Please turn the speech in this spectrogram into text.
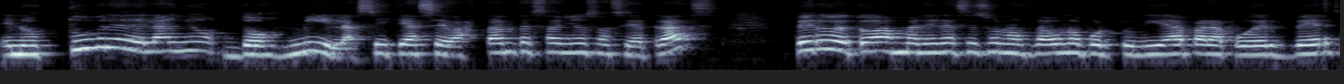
en octubre del año 2000, así que hace bastantes años hacia atrás, pero de todas maneras eso nos da una oportunidad para poder ver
